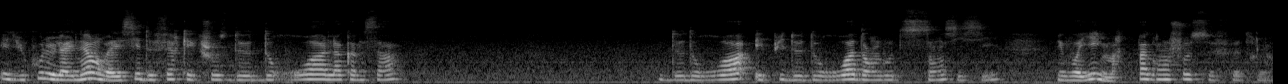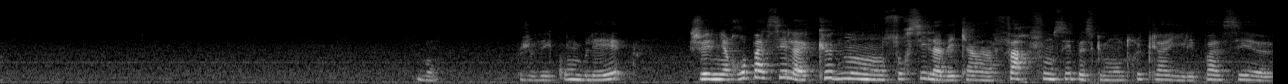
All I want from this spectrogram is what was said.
Et du coup le liner on va essayer de faire quelque chose de droit là comme ça. De droit et puis de droit dans l'autre sens ici. Mais vous voyez il marque pas grand chose ce feutre là. Bon, je vais combler. Je vais venir repasser la queue de mon sourcil avec un fard foncé parce que mon truc là il est pas assez, euh,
